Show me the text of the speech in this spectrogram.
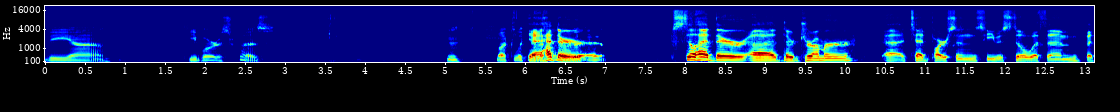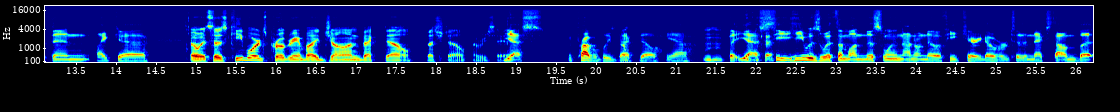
the uh, keyboardist was. We'll have to look. Yeah, that it up had their- bit. I don't- still had their uh their drummer uh ted parsons he was still with them but then like uh Oh, it says keyboards programmed by John Bechdel. Bechdel, however you say it. yes probably So- bechdel yeah Mhm. but yes Okay. he he was with them on this one i don't know if he carried over to the next album but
